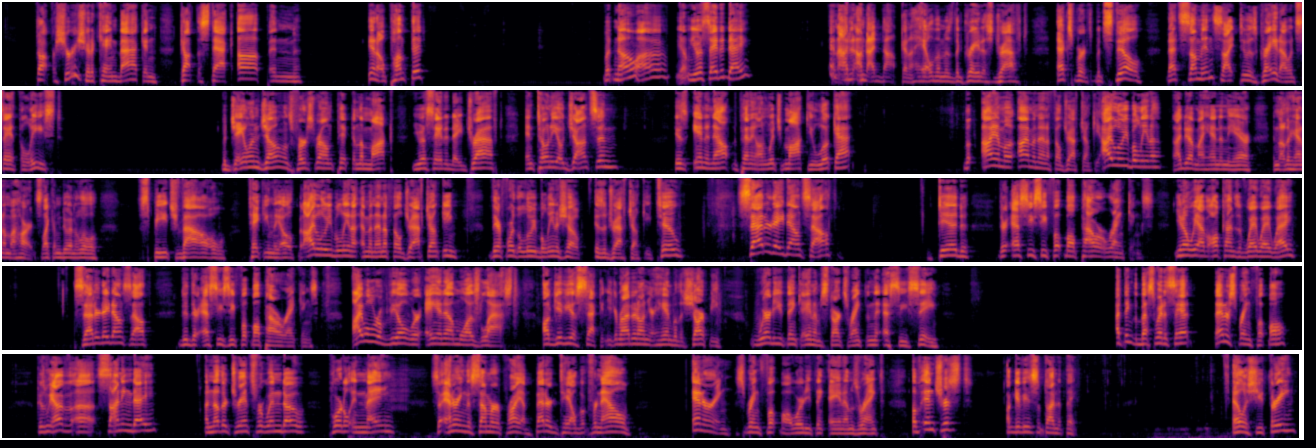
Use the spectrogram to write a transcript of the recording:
thought for sure he should have came back and got the stack up and, you know, pumped it. But no, uh, you know, USA Today, and I, I'm, I'm not going to hail them as the greatest draft experts, but still, that's some insight to his grade, I would say at the least. But Jaylon Jones, first round pick in the mock USA Today draft. Antonio Johnson is in and out depending on which mock you look at. But I am a I'm an NFL draft junkie. I Louis Bellina. I do have my hand in the air and the other hand on my heart. It's like I'm doing a little speech vow, taking the oath. But I Louis Bellina am an NFL draft junkie. Therefore, the Louis Bellina show is a draft junkie too. Saturday down south did their SEC football power rankings. You know, we have all kinds of way, way, way. Saturday down south did their SEC football power rankings. I will reveal where A&M was last. I'll give you a second. You can write it on your hand with a Sharpie. Where do you think A&M starts ranked in the SEC? I think the best way to say it, they enter spring football because we have uh, signing day, another transfer window portal in May. So entering the summer, probably a better tale. But for now, entering spring football, where do you think A&M's ranked? Of interest, I'll give you some time to think. LSU 3,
